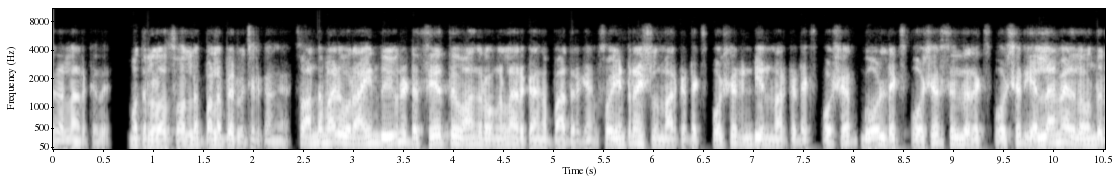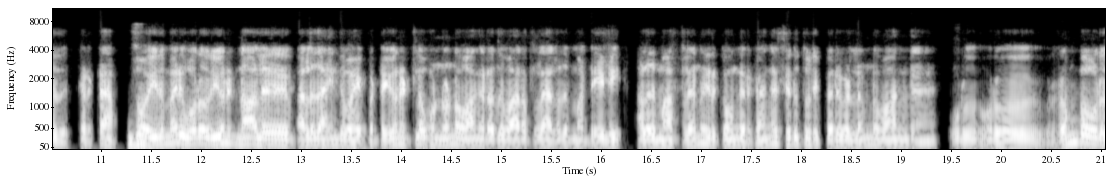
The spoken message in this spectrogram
இதெல்லாம் இருக்குது. மொத்தல சொல்ல பல பேர் வச்சிருக்காங்க. சோ அந்த மாதிரி ஒரு ஐந்து யூனிட்டை சேர்த்து வாங்குறவங்க எல்லாம் இருக்காங்க பாத்திருக்கேன் so international market exposure Indian market exposure gold exposure silver exposure எல்லாமே அதுல வந்துருது கரெக்டா சோ இது மாதிரி ஒரு ஒரு யூனிட் நாலு அல்லது ஐந்து வகைப்பட்ட யூனிட்ல ஒன்று வாங்குறது வாரத்துல அல்லது டெய்லி அல்லது மாசத்துலன்னு இருக்கவங்க இருக்காங்க. சிறுதுளி பெருவெள்ளம்னு வாங்கின ஒரு ஒரு ரொம்ப ஒரு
